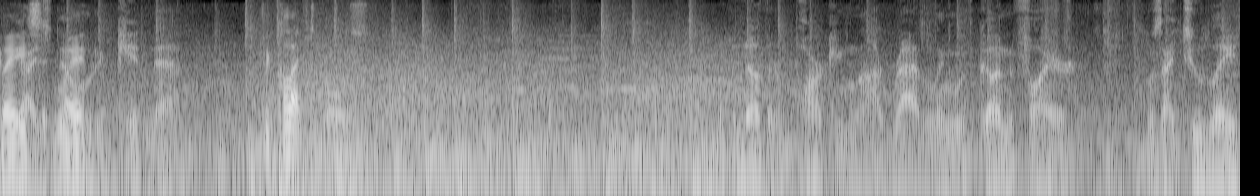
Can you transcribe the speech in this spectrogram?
basically know who kidnap. the collectibles. Another parking lot rattling with gunfire. Was I too late?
